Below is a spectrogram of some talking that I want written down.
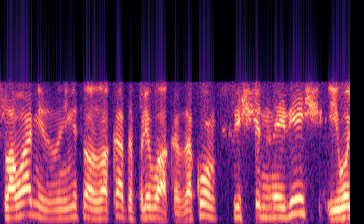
словами знаменитого адвоката Плевака. Закон – священная вещь, его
